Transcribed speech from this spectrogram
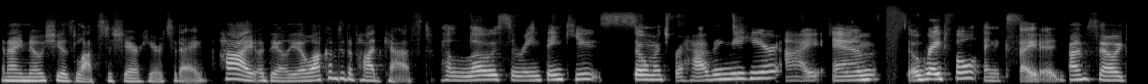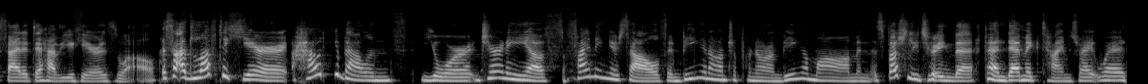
And I know she has lots to share here today. Hi, Odelia. Welcome to the podcast. Hello, Serene. Thank you so much for having me here. I am so grateful and excited. I'm so excited to have you here as well. So I'd love to hear how do you balance your journey of finding yourself and being an entrepreneur and being a mom, and especially during the pandemic times, right? Where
